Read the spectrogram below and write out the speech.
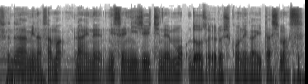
それでは皆様、来年2021年もどうぞよろしくお願いいたします。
